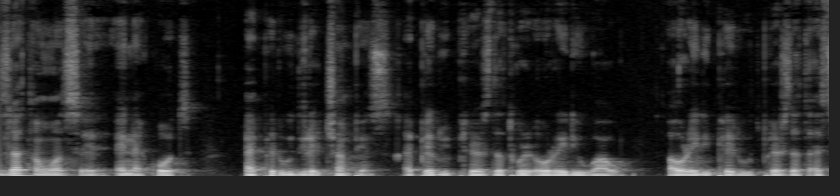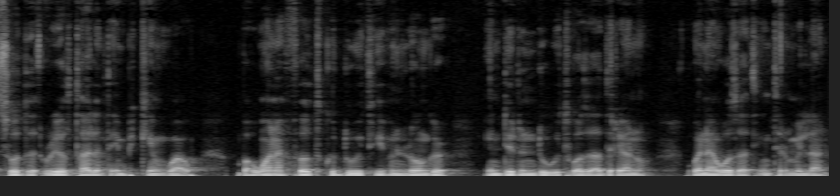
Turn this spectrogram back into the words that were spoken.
Zlatan once said, and I quote, I played with great champions. I played with players that were already wow. I already played with players that I saw the real talent and became wow. But one I felt could do it even longer and didn't do it was Adriano when I was at Inter Milan.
